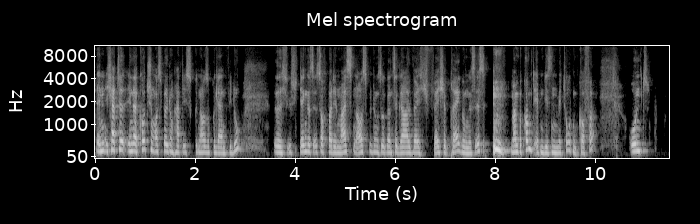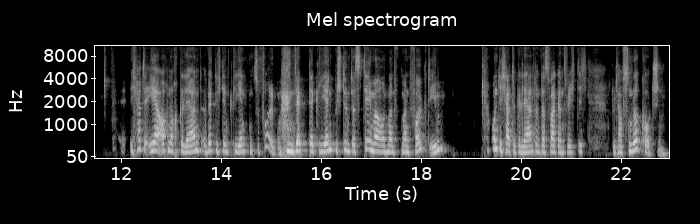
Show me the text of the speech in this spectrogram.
Denn ich hatte in der Coaching-Ausbildung hatte ich es genauso gelernt wie du. Ich, ich, denke, es ist auch bei den meisten Ausbildungen so ganz egal, welch, welche Prägung es ist. Man bekommt eben diesen Methodenkoffer. Und ich hatte eher auch noch gelernt, wirklich dem Klienten zu folgen. Der, der Klient bestimmt das Thema und man, man folgt ihm. Und ich hatte gelernt, und das war ganz wichtig, du darfst nur coachen.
